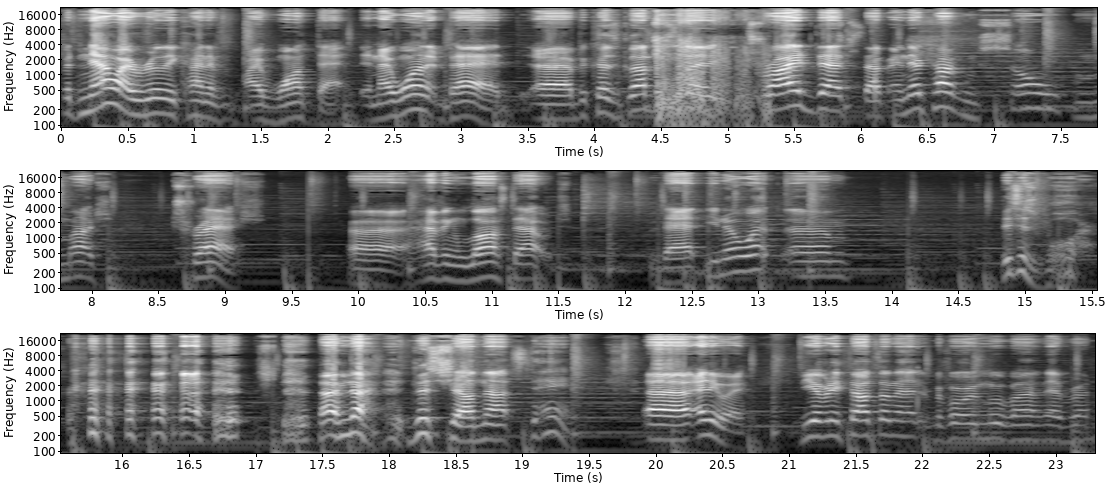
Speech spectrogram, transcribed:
But now I really kind of I want that, and I want it bad uh, because Galatasaray tried that stuff, and they're talking so much trash, uh, having lost out. That you know what? Um, this is war. I'm not. This shall not stand. Uh, anyway, do you have any thoughts on that before we move on, everyone?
